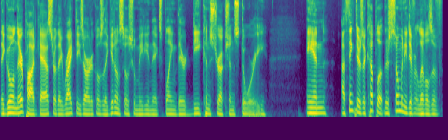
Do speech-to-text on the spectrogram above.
They go on their podcast or they write these articles. They get on social media and they explain their deconstruction story. And I think there's a couple of there's so many different levels of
